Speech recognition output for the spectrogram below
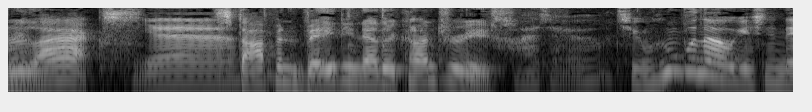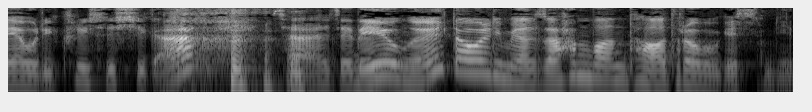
Relax. Yeah. Stop invading other countries. 맞아요. 지금 흥분하고 계시네요, 우리 크리스 씨가. 자, 이제 내용을 떠올리면서 한 번 더 들어보겠습니다.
